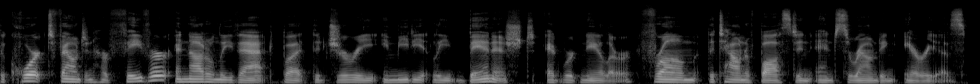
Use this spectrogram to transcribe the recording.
The court found in her favor, and not only that, but the jury immediately banished Edward Naylor from the town of Boston and surrounding areas.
